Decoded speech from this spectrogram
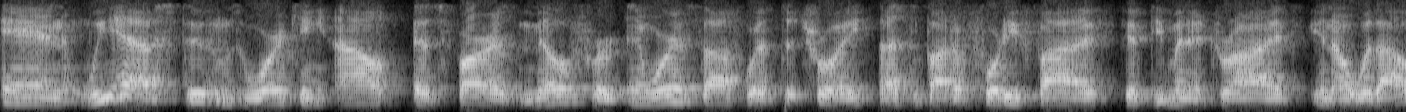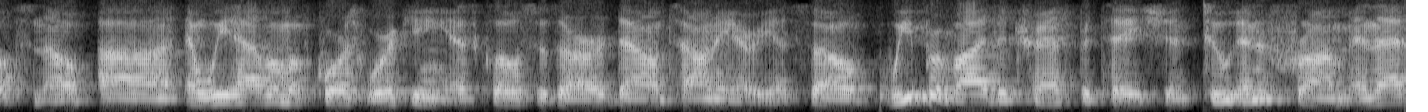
And we have students working out as far as Milford, and we're in Southwest Detroit. That's about a 45, 50 minute drive, you know, without snow. Uh, and we have them, of course, working as close as our downtown area. So we provide the transportation to and from, and that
